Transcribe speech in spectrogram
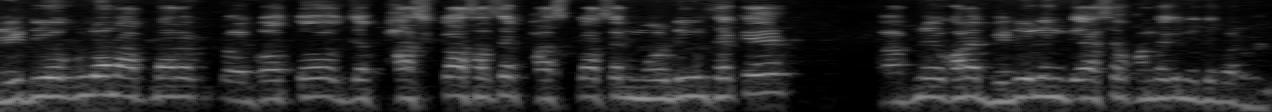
ভিডিওগুলো আপনার গত যে ফার্স্ট ক্লাস আছে ফার্স্ট ক্লাসের মডিউল থেকে আপনি ওখানে ভিডিও লিংক দেওয়া আছে, ওখান থেকে নিতে পারবেন।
